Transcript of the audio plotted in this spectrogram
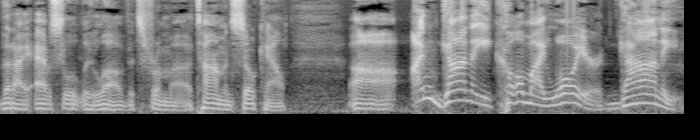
that I absolutely love. It's from uh, Tom and SoCal. Uh, I'm Ghani. Call my lawyer, Ghani.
